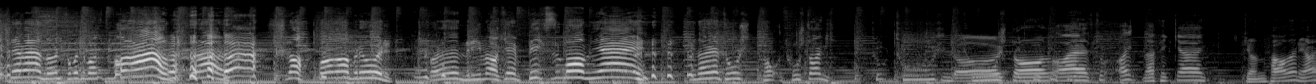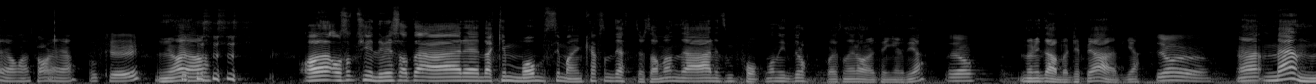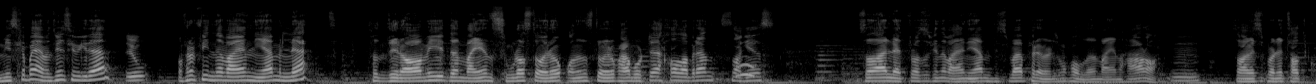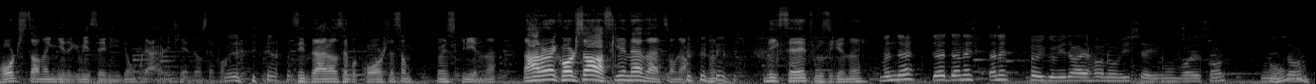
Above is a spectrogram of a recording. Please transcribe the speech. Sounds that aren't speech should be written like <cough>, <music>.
Hei, Preben! Og velkommen tilbake til Au! Au! Slapp av da, bror. Hva er det du driver med? Ok, Pixelmon, yeah! I dag er det tors to torsdag. To torsdag. Torsdag. Og jeg vet ikke Oi, der fikk jeg gunpowder. Ja, ja, jeg tar det, jeg. OK. Ja, ja. Og også tydeligvis at det er Det er ikke mobs i Minecraft som detter sammen. Det er liksom Pokémon de dropper sånne rare ting hele tida. Ja. Når de dabber, tipper jeg. Jeg vet ikke. Ja, ja, ja. Eh, men vi skal på eventyr, skal vi ikke det? Jo. Og for å finne veien hjem lett, så drar vi den veien sola står opp, og den står opp her borte. Hallabrent. Snakkes. Så det er lett for oss å finne veien hjem. Hvis vi bare prøver liksom å holde den veien her, da. Mm. Så har vi selvfølgelig tatt chords, da, men gidder ikke vise i videoen, for det er jo litt kjedelig å se på. <laughs> Sitte her og se på chords, liksom. Skal vi skrive ned? Nei, her er det chords, da! Skriv ned Nei, Sånn, ja. <laughs> Vi ser det i to sekunder. Men du, Dennis, Dennis, før vi går videre, jeg har noe å vise deg om hva jeg sånn. Å sånn.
